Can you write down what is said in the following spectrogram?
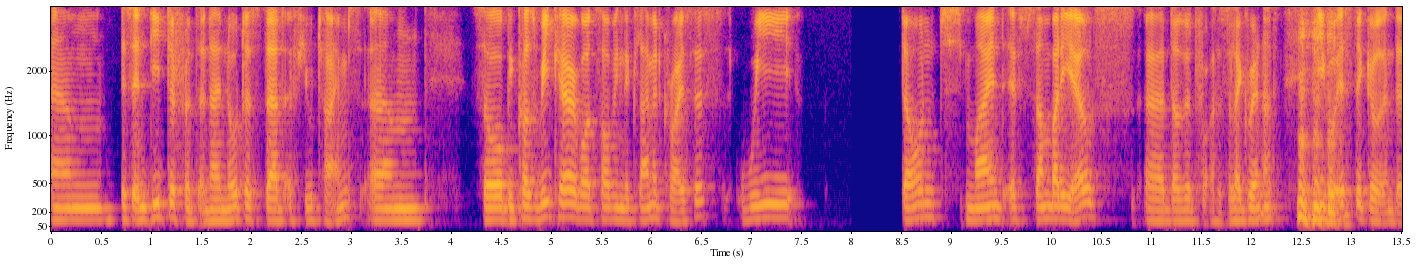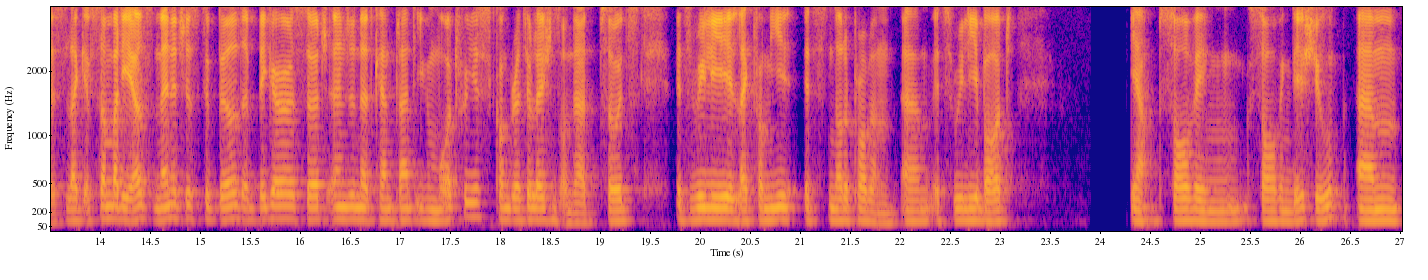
um, is indeed different, and I noticed that a few times. Um, so, because we care about solving the climate crisis, we don't mind if somebody else uh, does it for us. Like we're not egoistical in this. Like if somebody else manages to build a bigger search engine that can plant even more trees, congratulations on that. So it's it's really like for me, it's not a problem. Um, it's really about yeah solving solving the issue. Um,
